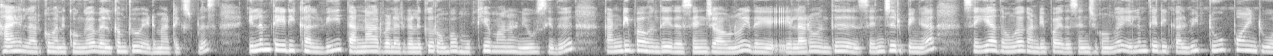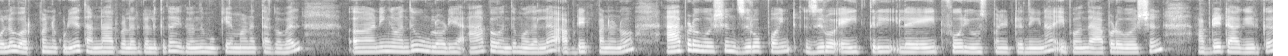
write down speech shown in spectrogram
ஹாய் எல்லாருக்கும் வணக்கங்க. வெல்கம் டு எடுமேட்டிக்ஸ் ப்ளஸ் இளம் தேடி கல்வி தன்னார்வலர்களுக்கு ரொம்ப முக்கியமான நியூஸ் இது. கண்டிப்பாக வந்து இதை செஞ்சாகணும். இதை எல்லோரும் வந்து செஞ்சுருப்பீங்க. செய்யாதவங்க கண்டிப்பாக இதை செஞ்சுக்கோங்க. இளம் தேடி கல்வி டூ பாயிண்ட் ஓவில் ஒர்க் பண்ணக்கூடிய தன்னார்வலர்களுக்கு தான் இது வந்து முக்கியமான தகவல். நீங்கள் வந்து உங்களுடைய ஆப்பை வந்து முதல்ல அப்டேட் பண்ணணும். ஆப்போட version zero point zero eight three இல்லை எயிட் ஃபோர் யூஸ் பண்ணிட்டு இருந்தீங்கன்னா இப்போ வந்து ஆப்போட வேர்ஷன் அப்டேட் ஆகியிருக்கு.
